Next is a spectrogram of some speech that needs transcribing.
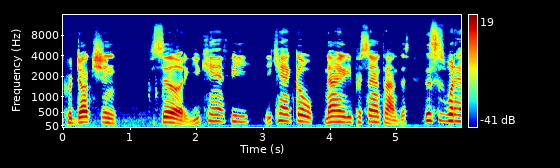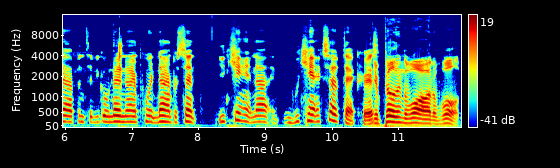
production facility. You can't be. You can't go 90% on this. This is what happens if you go 99.9%. You can't not. We can't accept that, Chris. You're building the wall out of wool.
